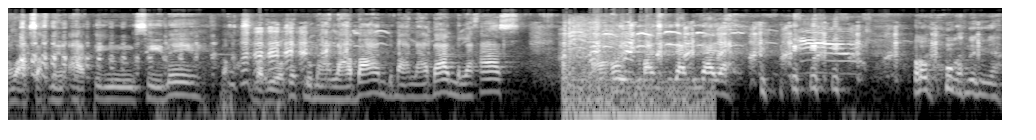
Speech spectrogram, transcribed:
Nawasak na yung ating sili. Nako, si Mariotet, lumalaban, lumalaban, malakas. Ahoy, lumakas, hindi natin kaya. o kung ano niya.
